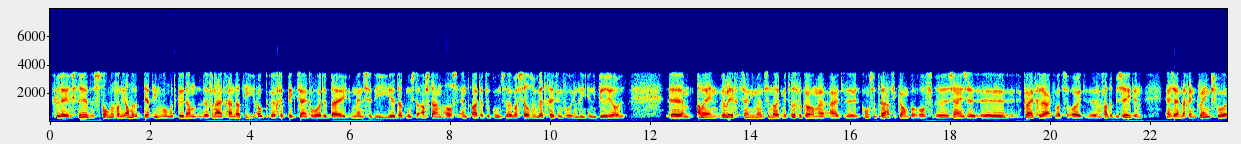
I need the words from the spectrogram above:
geregistreerd stonden. Van die andere 1300 kun je dan ervan uitgaan dat die ook uh, gepikt zijn geworden bij mensen die uh, dat moesten afstaan als Entartetekunst. Er was zelfs een wetgeving voor in die, in die periode. Uh, alleen wellicht zijn die mensen nooit meer teruggekomen uit uh, concentratiekampen of zijn ze kwijtgeraakt wat ze ooit hadden bezeten en zijn daar geen claims voor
